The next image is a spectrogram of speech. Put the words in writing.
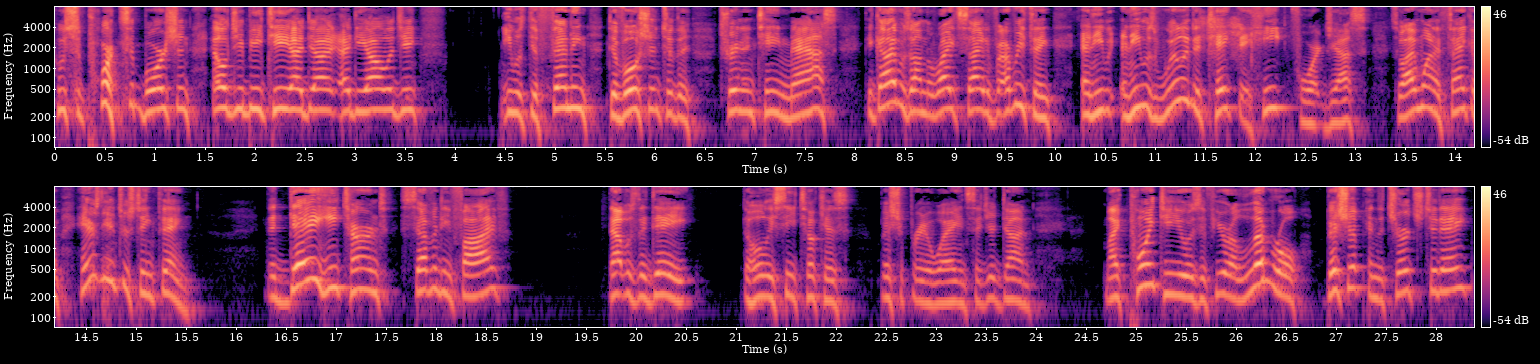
who supports abortion, LGBT ide- ideology. He was defending devotion to the Tridentine Mass. The guy was on the right side of everything, and he and he was willing to take the heat for it, Jess. So I want to thank him. Here's the interesting thing. The day he turned 75, that was the day the Holy See took his bishopry away and said, You're done. My point to you is if you're a liberal bishop in the church today,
